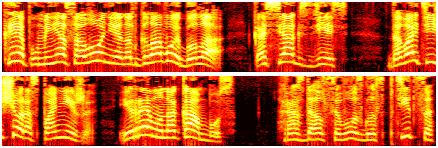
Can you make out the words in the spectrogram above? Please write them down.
«Кэп, у меня салония над головой была. Косяк здесь. Давайте еще раз пониже. И Рему на камбус!» Раздался возглас птица,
